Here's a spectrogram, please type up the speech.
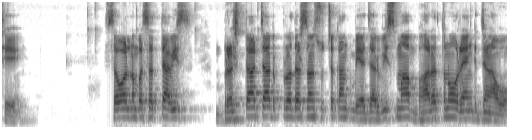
છે. સવાલ નંબર સત્યાવીસ. ભ્રષ્ટાચાર પ્રદર્શન સૂચકાંક બે હજાર વીસમાં ભારતનો રેન્ક જણાવો.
